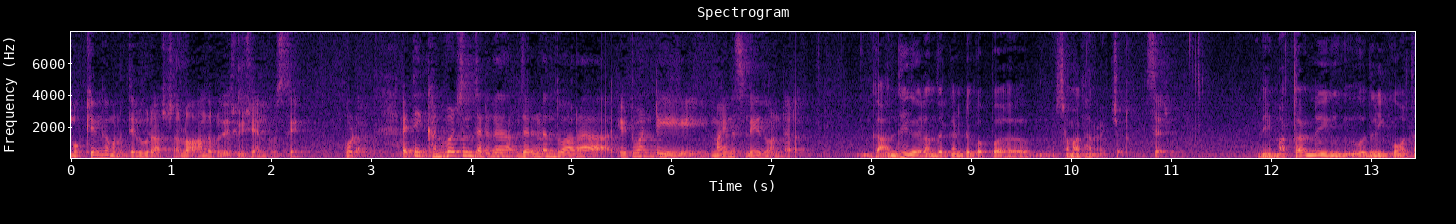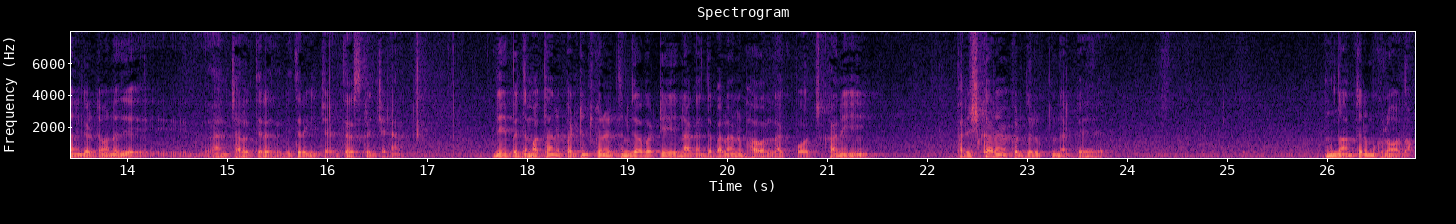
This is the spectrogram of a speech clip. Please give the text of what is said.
ముఖ్యంగా మన తెలుగు రాష్ట్రాల్లో ఆంధ్రప్రదేశ్ విషయానికి వస్తే కూడా. అయితే ఈ కన్వర్షన్ జరగ జరగడం ద్వారా ఎటువంటి మైనస్ లేదు అంటారా? గాంధీ గారు అందరికంటే గొప్ప సమాధానం ఇచ్చారు. సార్. నీ మతాన్ని వదిలి ఇంకో మతానికి వెళ్ళటం అనేది ఆయన చాలా తిర వ్యతిరేకించాడు తిరస్కరించాడు. ఆయన నేను పెద్ద మతాన్ని పట్టించుకొని వెళ్తాను కాబట్టి నాకు అంత బలాన భావాలు లేకపోవచ్చు. కానీ పరిష్కారం ఎక్కడ దొరుకుతుందంటే ముందు అంతర్ముఖులం అవుదాం.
